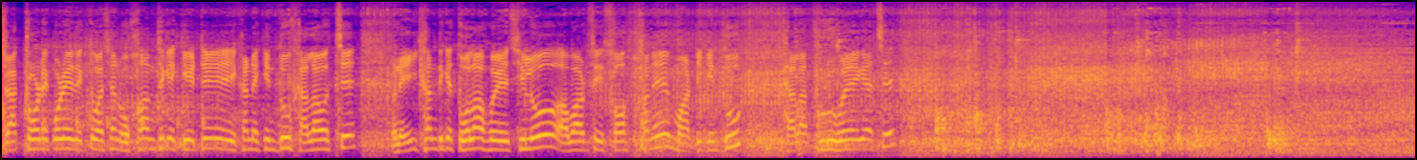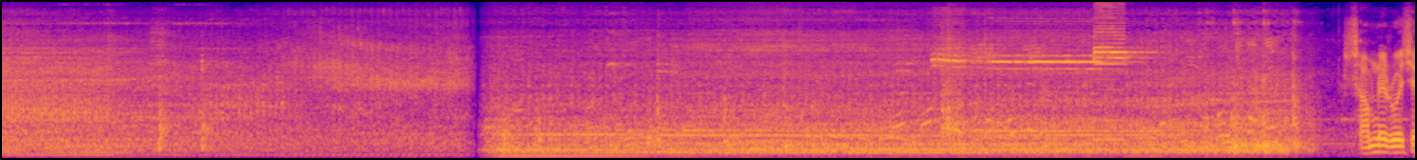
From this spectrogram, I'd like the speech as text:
ট্রাক্টরে করে দেখতে পাচ্ছেন, ওখান থেকে কেটে এখানে কিন্তু ফেলা হচ্ছে। মানে এইখান থেকে তোলা হয়েছিল, আবার সেই সস্থানে মাটি কিন্তু ফেলা শুরু হয়ে গেছে। সামনে রয়েছে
